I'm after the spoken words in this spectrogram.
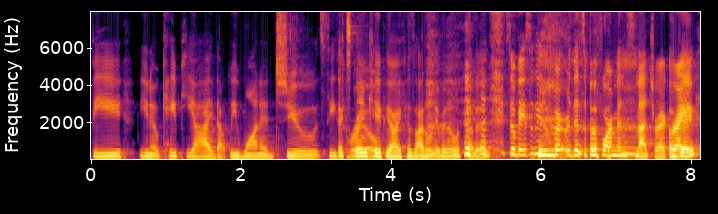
the you know KPI that we wanted to see explain through. kpi because i don't even know what that is So basically, it's a performance metric, right? Okay.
